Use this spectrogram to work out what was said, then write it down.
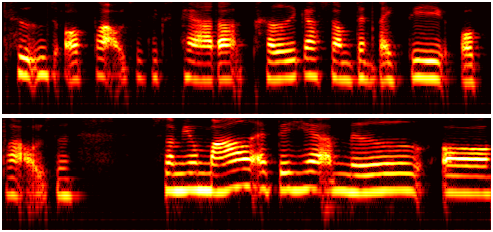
tidens opdragelseseksperter prædiker som den rigtige opdragelse som jo meget er det her med at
